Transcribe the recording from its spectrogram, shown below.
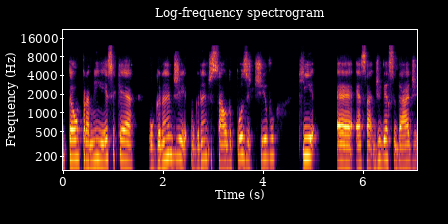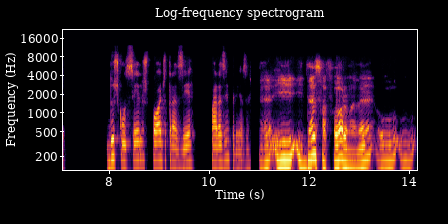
Então, para mim, esse que é o grande, o grande saldo positivo que é, essa diversidade dos conselhos pode trazer para as empresas. É, e, e, dessa forma, né, o, o,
